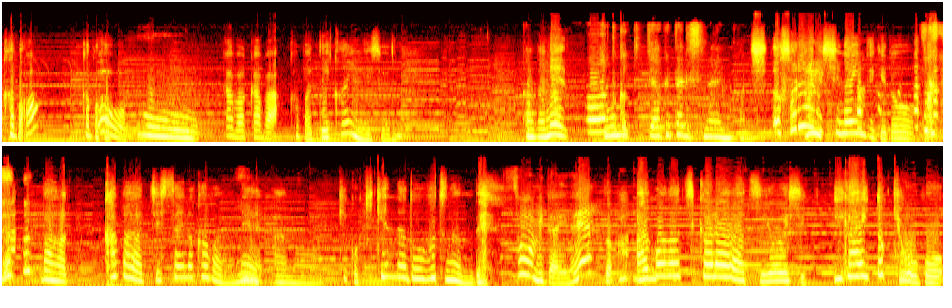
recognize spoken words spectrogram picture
カバ。カバ、カバカバカバカバでかいんですよね。なんかね、とか口開けたりしないのかな。しそれはねしないんだけど まあカバ実際のカバもね、あの結構危険な動物なので。そうみたいね。そう顎の力は強いし意外と凶暴。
